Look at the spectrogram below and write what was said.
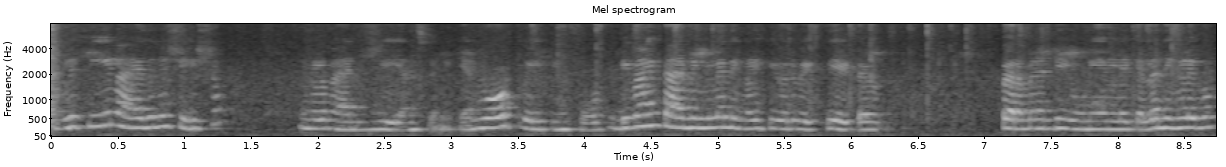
നിങ്ങൾ ഹീൽ ആയതിനു ശേഷം നിങ്ങൾ മാനേജ് ചെയ്യാൻ ശ്രമിക്കാൻ വോട്ട് വെയിറ്റിംഗ് ഫോർ ഡിവൈൻ ടൈമിംഗിൽ നിങ്ങൾക്ക് ഈ ഒരു വ്യക്തിയായിട്ട് പെർമനന്റ് യൂണിയനിലേക്കല്ല നിങ്ങളിപ്പം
